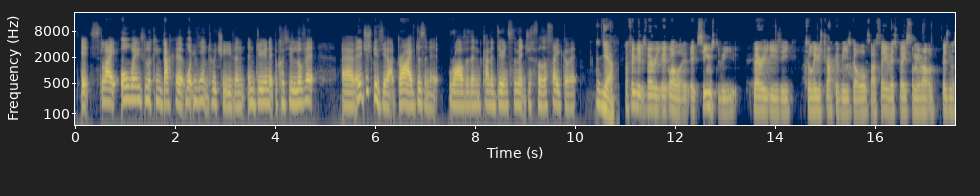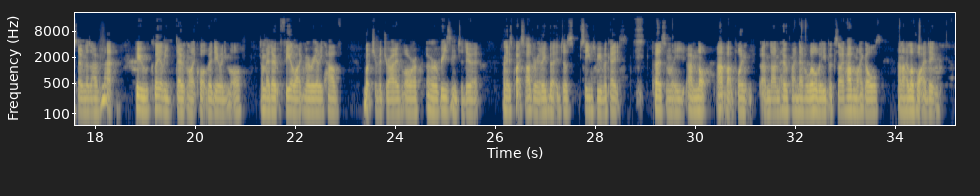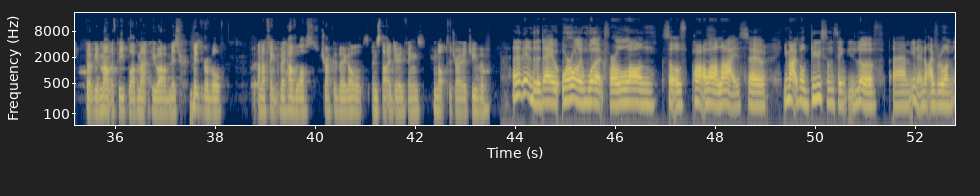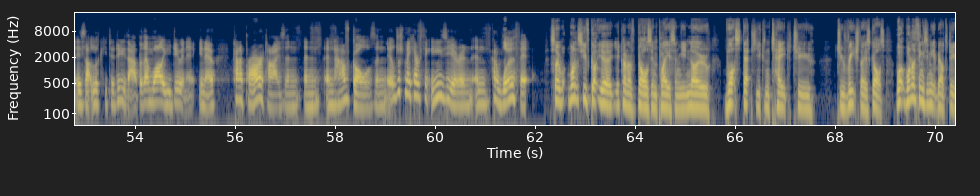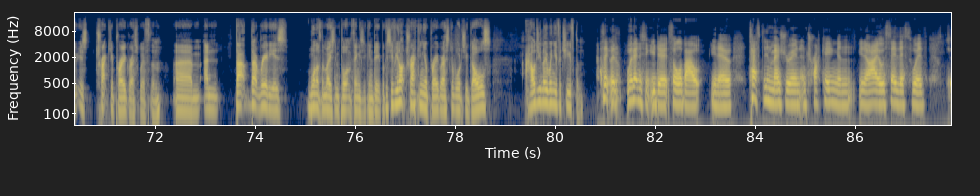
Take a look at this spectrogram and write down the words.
it's like always looking back at what you want to achieve and, and doing it because you love it. Um, and it just gives you that drive doesn't it? Rather than kind of doing something just for the sake of it. Yeah, I think it's very it, well. It, it seems to be very easy to lose track of these goals. I say this based on the amount of business owners I've met who clearly don't like what they do anymore, and they don't feel like they really have much of a drive or a, or a reason to do it. And it's quite sad, really, but it does seem to be the case. Personally, I'm not at that point, and I hope I never will be because I have my goals and I love what I do. But the amount of people I've met who are mis- miserable and I think they have lost track of their goals and started doing things not to try to achieve them. And at the end of the day we're all in work for a long sort of part of our lives so you might as well do something you love. Um, you know not everyone is that lucky to do that but then while you're doing it you know kind of prioritize and and and have goals and it'll just make everything easier and and kind of worth it. So once you've got your your kind of goals in place and you know what steps you can take to to reach those goals, what one of the things you need to be able to do is track your progress with them. Um, and that that really is one of the most important things you can do because if you're not tracking your progress towards your goals, how do you know when you've achieved them? I think with, with anything you do, it's all about, you know, testing, measuring, and tracking. And, you know, I always say this with,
